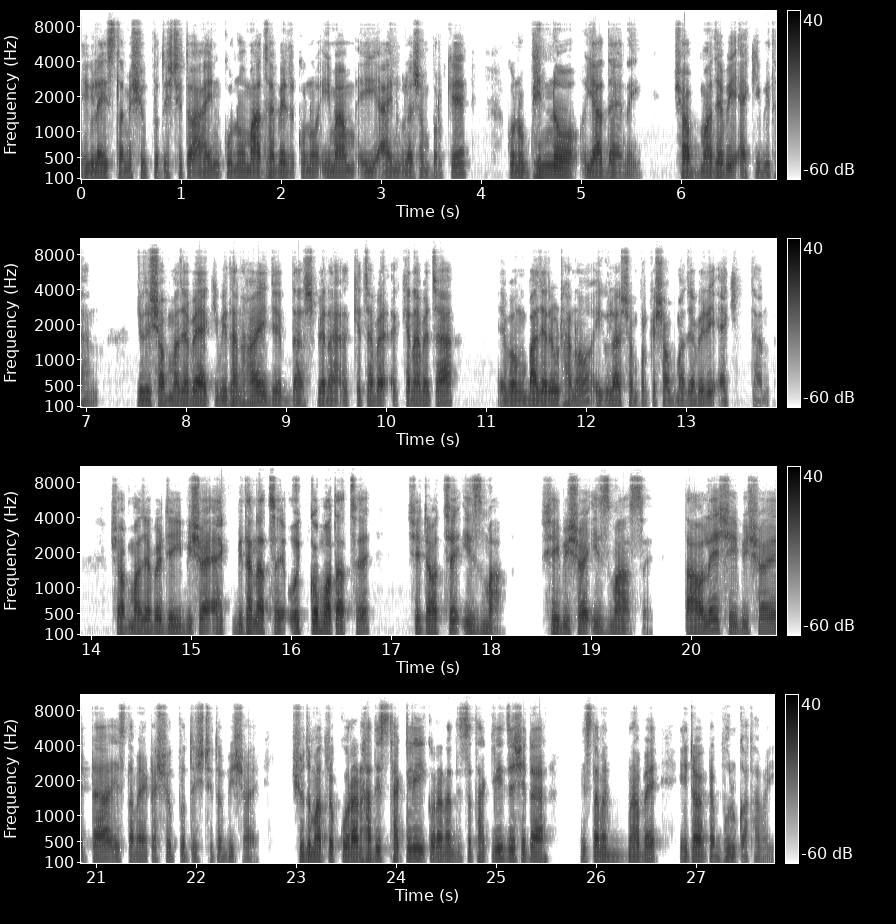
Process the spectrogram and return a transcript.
এগুলা ইসলামের সুপ্রতিষ্ঠিত আইন, কোনো মাঝহের, কোনো ইমাম এই আইনগুলা সম্পর্কে কোনো ভিন্ন ইয়া দেয় নাই। সব মাঝাবই একই বিধান। যদি সব মাঝাবে একই বিধান হয়, যে দাস কেনা বেচা এবং বাজারে উঠানো, এগুলা সম্পর্কে সব মাঝাবেরই একই বিধান। সব মাঝাবের যে বিষয়ে এক বিধান আছে, ঐক্যমত আছে, সেটা হচ্ছে ইজমা। সেই বিষয়ে ইজমা আছে। তাহলে সেই বিষয়টা ইসলামের একটা সুপ্রতিষ্ঠিত বিষয়। শুধুমাত্র কোরআন হাদিস থাকলেই কোরআন হাদিসে থাকলেই যে সেটা ইসলামের হবে এটাও একটা ভুল কথা ভাই।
